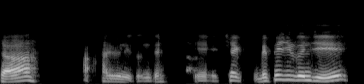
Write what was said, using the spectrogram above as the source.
자 하- 하윤이던데 예, 책 몇 페이지 읽은지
